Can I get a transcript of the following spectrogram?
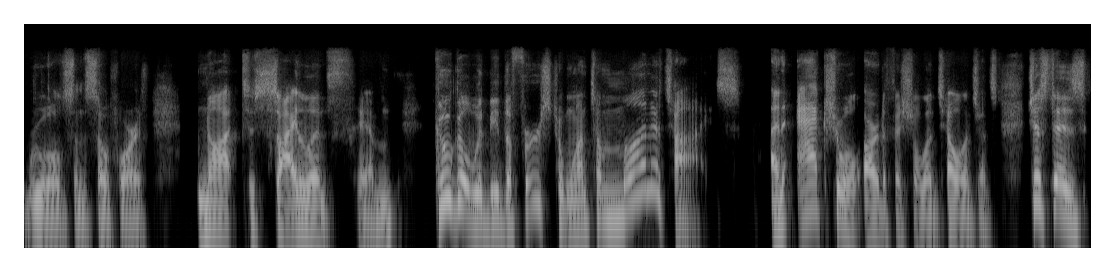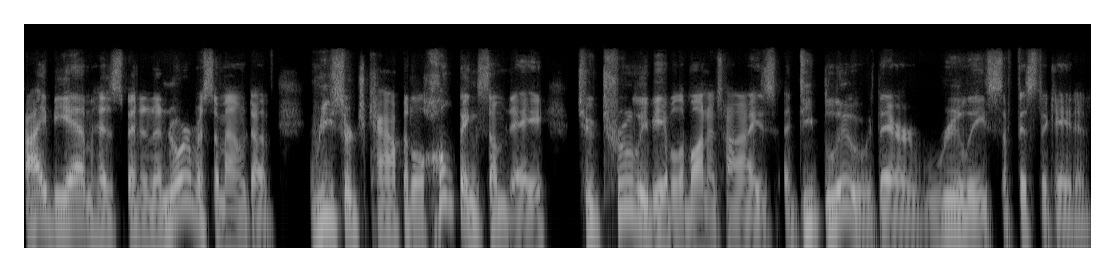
rules and so forth, not to silence him. Google would be the first to want to monetize an actual artificial intelligence, just as IBM has spent an enormous amount of research capital hoping someday to truly be able to monetize a Deep Blue, their really sophisticated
